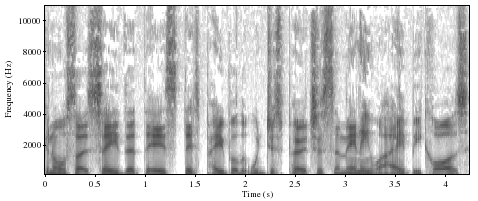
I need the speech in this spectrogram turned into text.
can also see that there's there's people that would just purchase them anyway because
